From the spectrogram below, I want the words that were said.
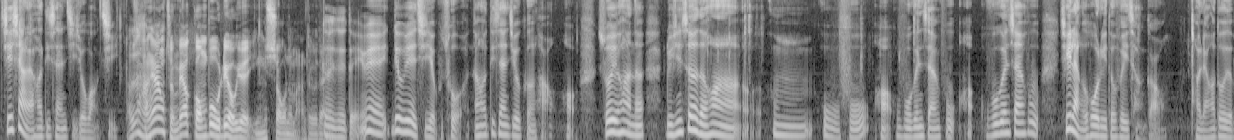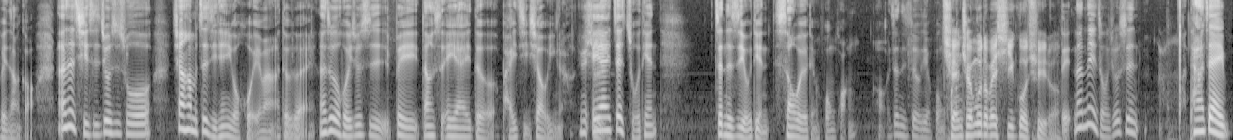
接下来的话，第三季就旺季，老师好像准备要公布六月营收了嘛，对不对？对对对，因为六月其实也不错，然后第三季又更好，哈，所以的话呢，旅行社的话，嗯，五福，哈，五福跟三富，哈，五福跟三富，其实两个获利都非常高。啊，两个都是非常高，但是其实就是说，像他们这几天有回嘛，对不对？那这个回就是被当时 AI 的排挤效应啊，因为 AI 在昨天真的是有点稍微有点疯狂，好，真的是有点疯狂，钱全部都被吸过去了。对，那那种就是他在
